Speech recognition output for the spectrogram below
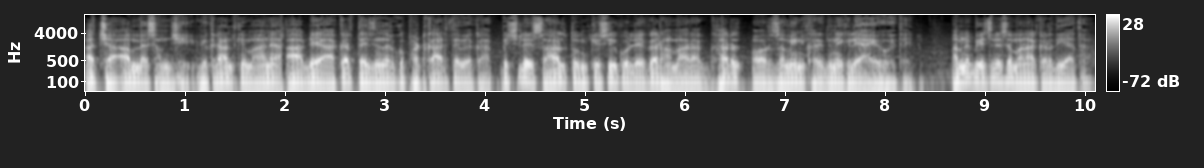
अच्छा अब मैं समझी। विक्रांत की माँ ने आगे आकर तेजिंदर को फटकारते हुए कहा, पिछले साल तुम किसी को लेकर हमारा घर और ज़मीन खरीदने के लिए आए हुए थे। हमने बेचने से मना कर दिया था।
